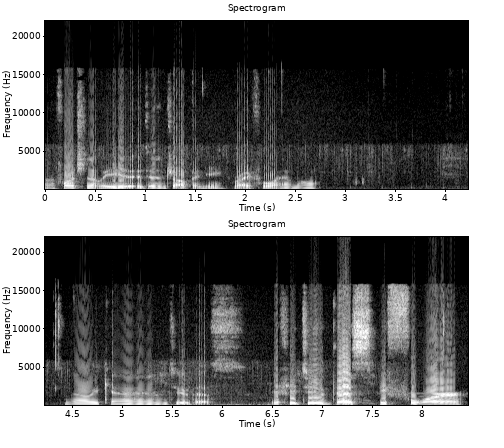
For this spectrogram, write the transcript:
Unfortunately, it didn't drop any rifle ammo. So now we can do this. If you do this before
